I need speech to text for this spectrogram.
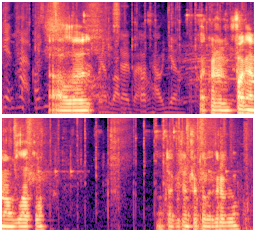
điện hạ có gì Ale Gia bẩm có thảo dân akože fakt nemám zlato. No tak by som čokoľvek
